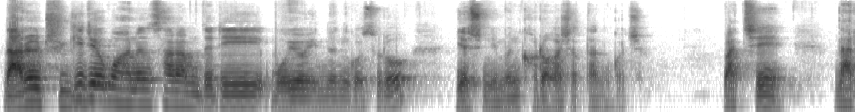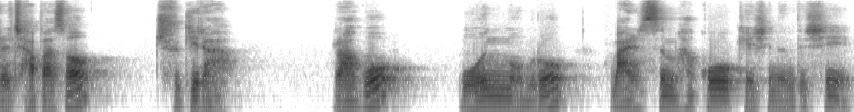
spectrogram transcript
나를 죽이려고 하는 사람들이 모여 있는 곳으로 예수님은 걸어가셨다는 거죠. 마치 나를 잡아서 죽이라 라고 온몸으로 말씀하고 계시는 듯이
